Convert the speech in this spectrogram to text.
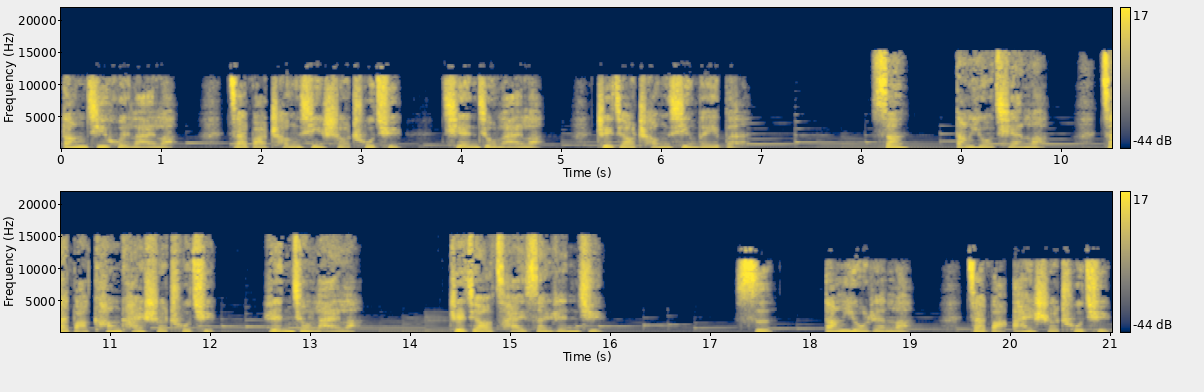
当机会来了，再把诚信舍出去，钱就来了，这叫诚信为本；三，当有钱了，再把慷慨舍出去，人就来了，这叫财散人聚。四，当有人了，再把爱舍出去，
